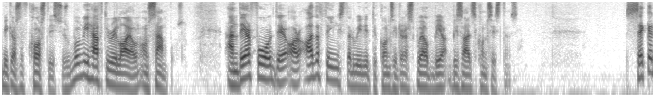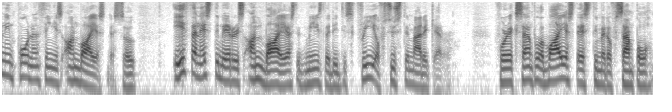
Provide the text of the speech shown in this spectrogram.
because of cost issues, but we have to rely on, on samples. And therefore, there are other things that we need to consider as well besides consistency. Second important thing is unbiasedness. So if an estimator is unbiased, it means that it is free of systematic error. For example, a biased estimate of sample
